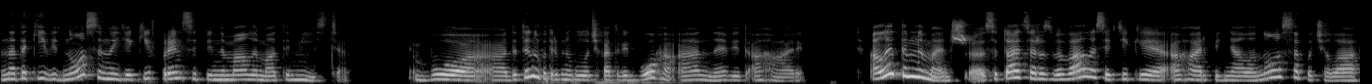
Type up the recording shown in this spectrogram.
на такі відносини, які, в принципі, не мали мати місця. Бо е, дитину потрібно було чекати від Бога, а не від Агарі. Але тим не менш, е, ситуація розвивалася, як тільки Агарь підняла носа, почала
